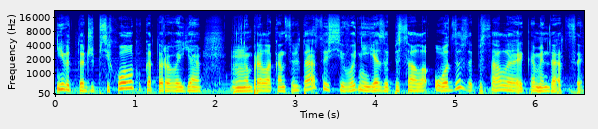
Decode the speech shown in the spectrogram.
И вот тот же психолог, у которого я брала консультацию, сегодня я записала отзыв, записала рекомендации,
